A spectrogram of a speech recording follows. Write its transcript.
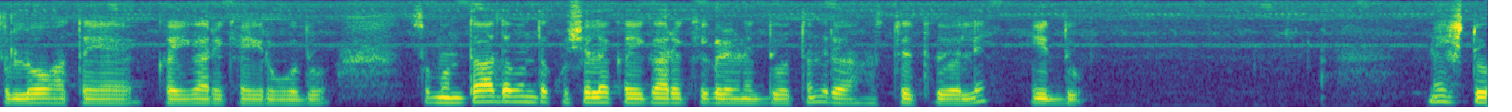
ಸುಲೋಹತೆಯ ಕೈಗಾರಿಕೆ ಇರುವುದು ಸೊ, ಮುಂತಾದ ಒಂದು ಕುಶಲ ಕೈಗಾರಿಕೆಗಳೇನಿದ್ದು ಅಂತಂದ್ರೆ ಅಸ್ತಿತ್ವದಲ್ಲಿ ಇದ್ದು. ನೆಕ್ಸ್ಟು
